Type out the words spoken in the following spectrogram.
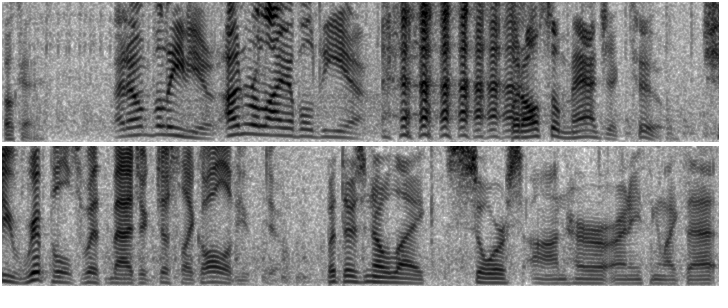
Okay. I don't believe you. Unreliable DM. But also magic too. She ripples with magic just like all of you do. But there's no like source on her or anything like that.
